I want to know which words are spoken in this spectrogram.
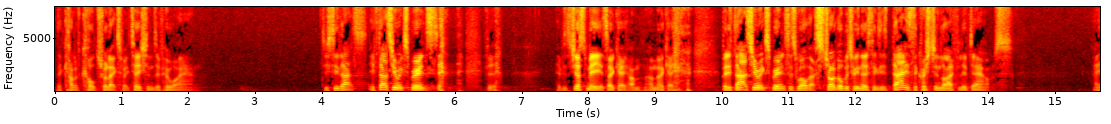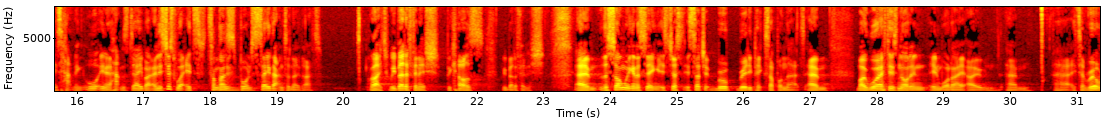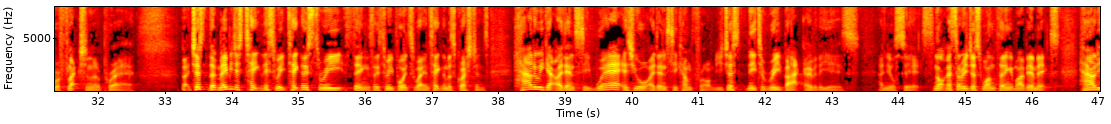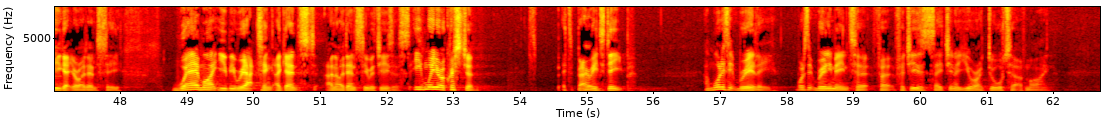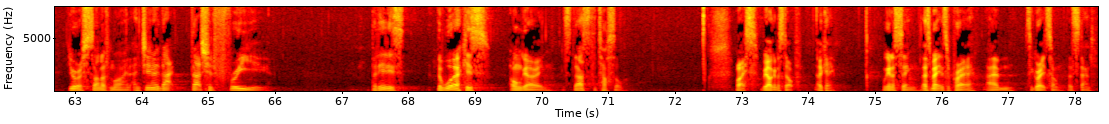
the kind of cultural expectations of who I am. Do you see that? If that's your experience, if it's just me, it's okay. I'm, I'm okay. But if that's your experience as well, that struggle between those things, that is the Christian life lived out. And it's happening, all, you know, it happens day by day. And it's just, it's, sometimes it's important to say that and to know that. Right, we better finish because we better finish. Um, the song we're going to sing is just, it's such a, really picks up on that. Um, My worth is not in, in what I own. Um, uh, it's a real reflection and a prayer. But just maybe just take this week, take those three things, those three points away, and take them as questions. How do we get identity? Where has your identity come from? You just need to read back over the years and you'll see it. It's not necessarily just one thing, it might be a mix. How do you get your identity? Where might you be reacting against an identity with Jesus? Even where you're a Christian, it's buried deep. And what is it really? What does it really mean to, for, for Jesus to say, you know, you are a daughter of mine? You're a son of mine. And do you know that, that should free you? But it is, the work is ongoing. That's the tussle. Right, we are going to stop. Okay, we're going to sing. Let's make this a prayer. Um, it's a great song. Let's stand.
